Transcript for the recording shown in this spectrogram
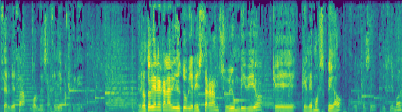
cerveza por mensajería y paquetería. El otro día en el canal de YouTube y en Instagram subí un vídeo que, que le hemos pegado, eh, José, hicimos,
